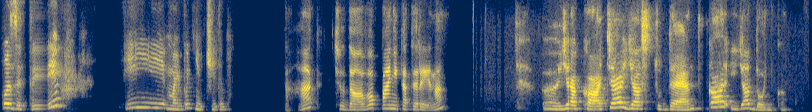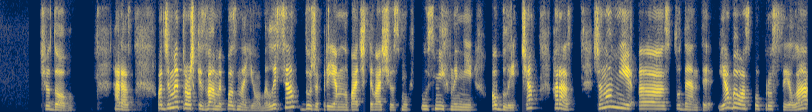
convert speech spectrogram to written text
позитив і майбутній вчитель. Так, чудово. Пані Катерина. Е, Я Катя, я студентка і я донька. Чудово. Гаразд. Отже, ми трошки з вами познайомилися. Дуже приємно бачити ваші усміхнені обличчя. Гаразд, шановні е, студенти, я би вас попросила,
